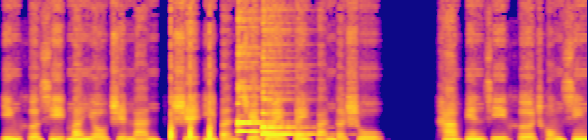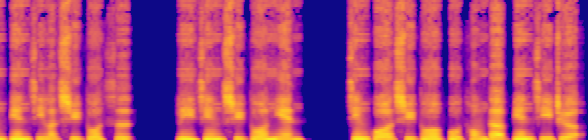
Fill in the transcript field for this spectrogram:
银河系漫游指南》是一本绝对非凡的书，它编辑和重新编辑了许多次，历经许多年，经过许多不同的编辑者，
